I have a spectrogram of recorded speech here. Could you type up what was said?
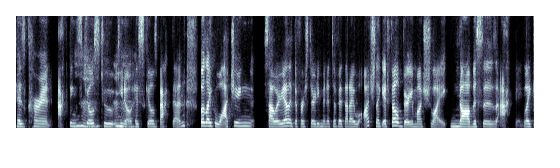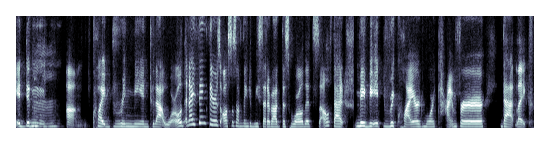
his current acting skills to, you know, mhm. his skills back then. But like watching Saawariya, like the first 30 minutes of it that I watched, like it felt very much like novices acting. Like it didn't Mm. um quite bring me into that world and i think there's also something to be said about this world itself that maybe it required more time for that like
